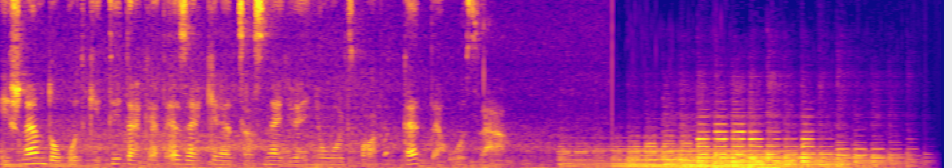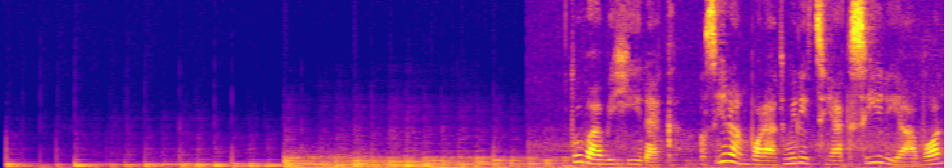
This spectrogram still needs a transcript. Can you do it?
és nem dobott ki titeket 1948-ban, tette hozzá. További hírek. Az iránbarát miliciák Szíriában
